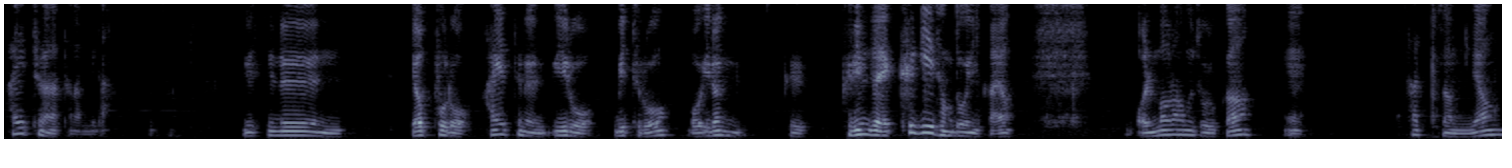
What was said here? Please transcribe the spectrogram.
하이트가 나타납니다. 그래서 width는 옆으로, 하이트는 위로, 밑으로 뭐 이런 그 그림자의 크기 정도니까요. 얼마로 하면 좋을까? 예, 4.0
